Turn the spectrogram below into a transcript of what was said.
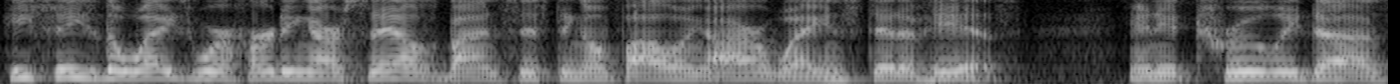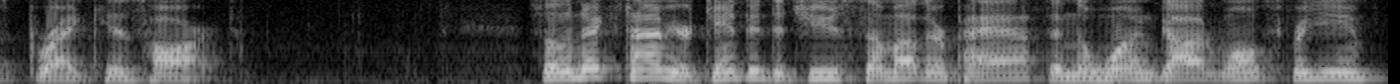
He sees the ways we're hurting ourselves by insisting on following our way instead of His. And it truly does break His heart. So the next time you're tempted to choose some other path than the one God wants for you,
